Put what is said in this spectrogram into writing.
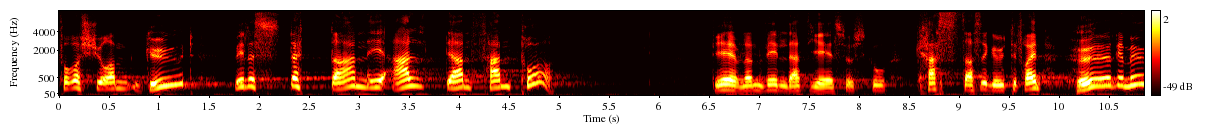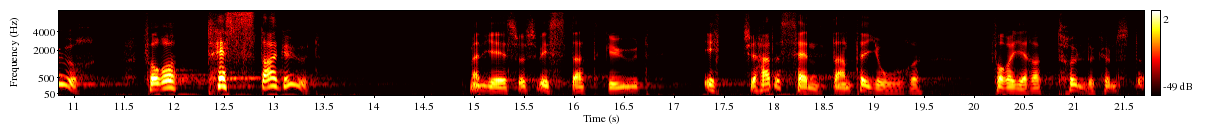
for å se om Gud ville støtte han i alt det han fant på. Djevelen ville at Jesus skulle kaste seg ut ifra en høy mur for å teste Gud. Men Jesus visste at Gud ikke hadde sendt han til jorda for å gjøre tryllekunster.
